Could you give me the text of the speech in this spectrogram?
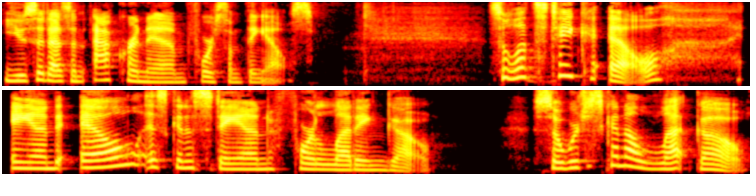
use it as an acronym for something else. So let's take L, and L is going to stand for letting go. So we're just going to let go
